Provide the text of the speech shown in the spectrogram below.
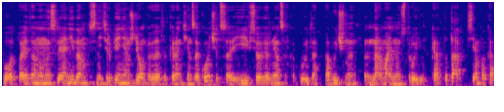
Вот, поэтому мы с Леонидом с нетерпением ждем, когда этот карантин закончится и все вернется в какую-то обычную нормальную струю. Как-то так. Всем пока.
